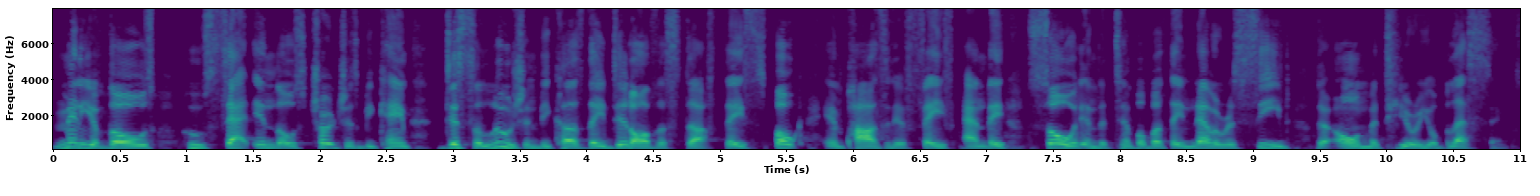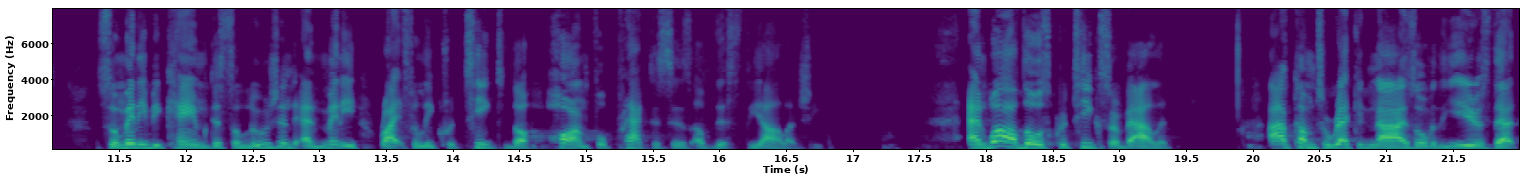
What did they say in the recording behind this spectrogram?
many of those who sat in those churches became disillusioned because they did all the stuff. They spoke in positive faith and they sowed in the temple, but they never received their own material blessings. So many became disillusioned, and many rightfully critiqued the harmful practices of this theology. And while those critiques are valid, I've come to recognize over the years that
